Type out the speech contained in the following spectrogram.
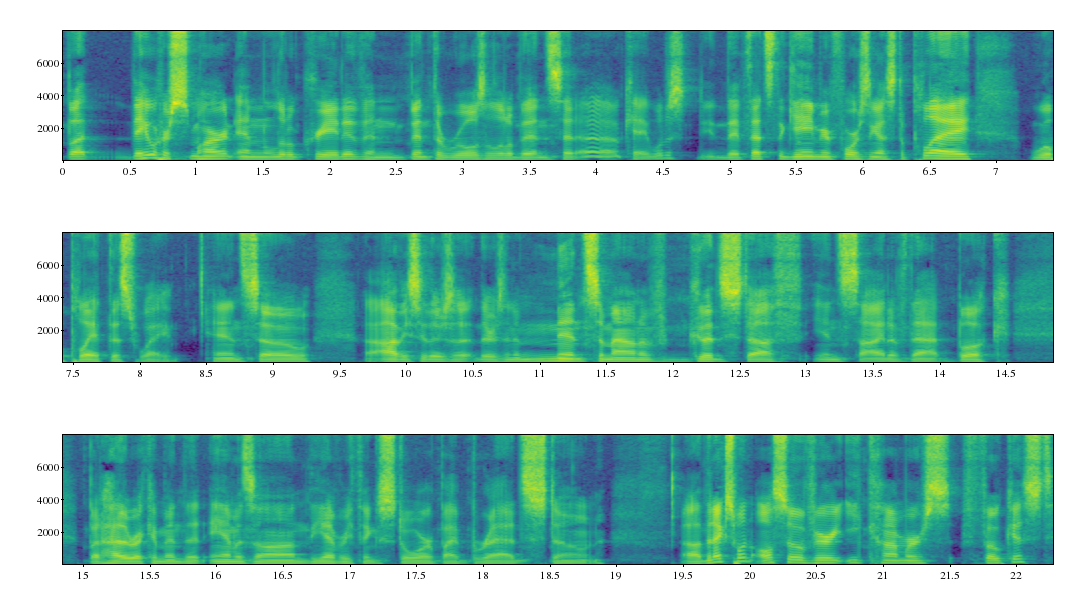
But they were smart and a little creative and bent the rules a little bit and said, "Oh, okay, we'll just if that's the game you're forcing us to play, we'll play it this way." And so uh, obviously there's a there's an immense amount of good stuff inside of that book, but I highly recommend that Amazon The Everything Store by Brad Stone. Uh, the next one, also very e-commerce focused,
